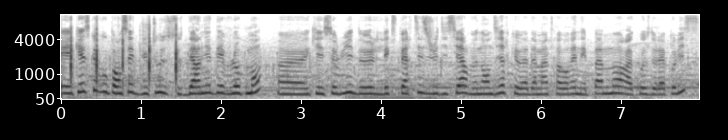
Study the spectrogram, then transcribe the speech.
Et qu'est-ce que vous pensez du tout de ce dernier développement, euh, qui est celui de l'expertise judiciaire venant dire que Adama Traoré n'est pas mort à cause de la police?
